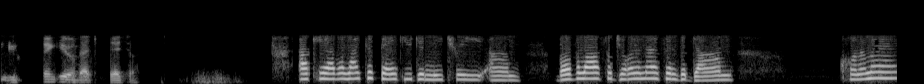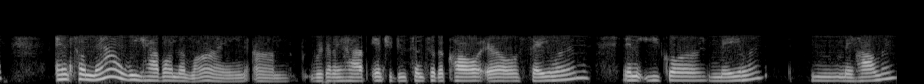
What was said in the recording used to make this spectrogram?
Thank you. Thank you. Okay, I would like to thank you, Dimitri um, Bovalov, for joining us, and Vadam Kornelev. And so now we have on the line, um, we're going to have introduced into the call Erol Ceylan and Igor Malin, Mihalin.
